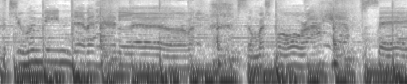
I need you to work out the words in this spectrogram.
But you and me never had love. So much more I have to say.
